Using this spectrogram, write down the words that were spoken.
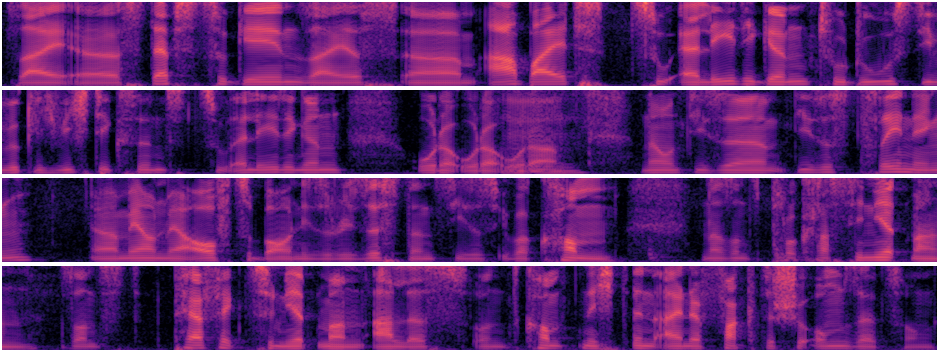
sei äh, Steps zu gehen, sei es ähm, Arbeit zu erledigen, To-Dos, die wirklich wichtig sind, zu erledigen oder, oder, oder. Mhm. Ne, und diese, dieses Training mehr und mehr aufzubauen, diese Resistance, dieses Überkommen. Na, sonst prokrastiniert man, sonst perfektioniert man alles und kommt nicht in eine faktische Umsetzung.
